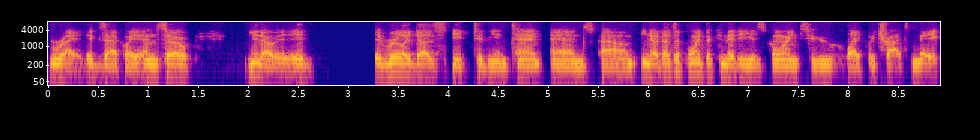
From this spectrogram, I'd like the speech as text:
right, exactly, and so you know it it really does speak to the intent, and um, you know that's a point the committee is going to likely try to make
